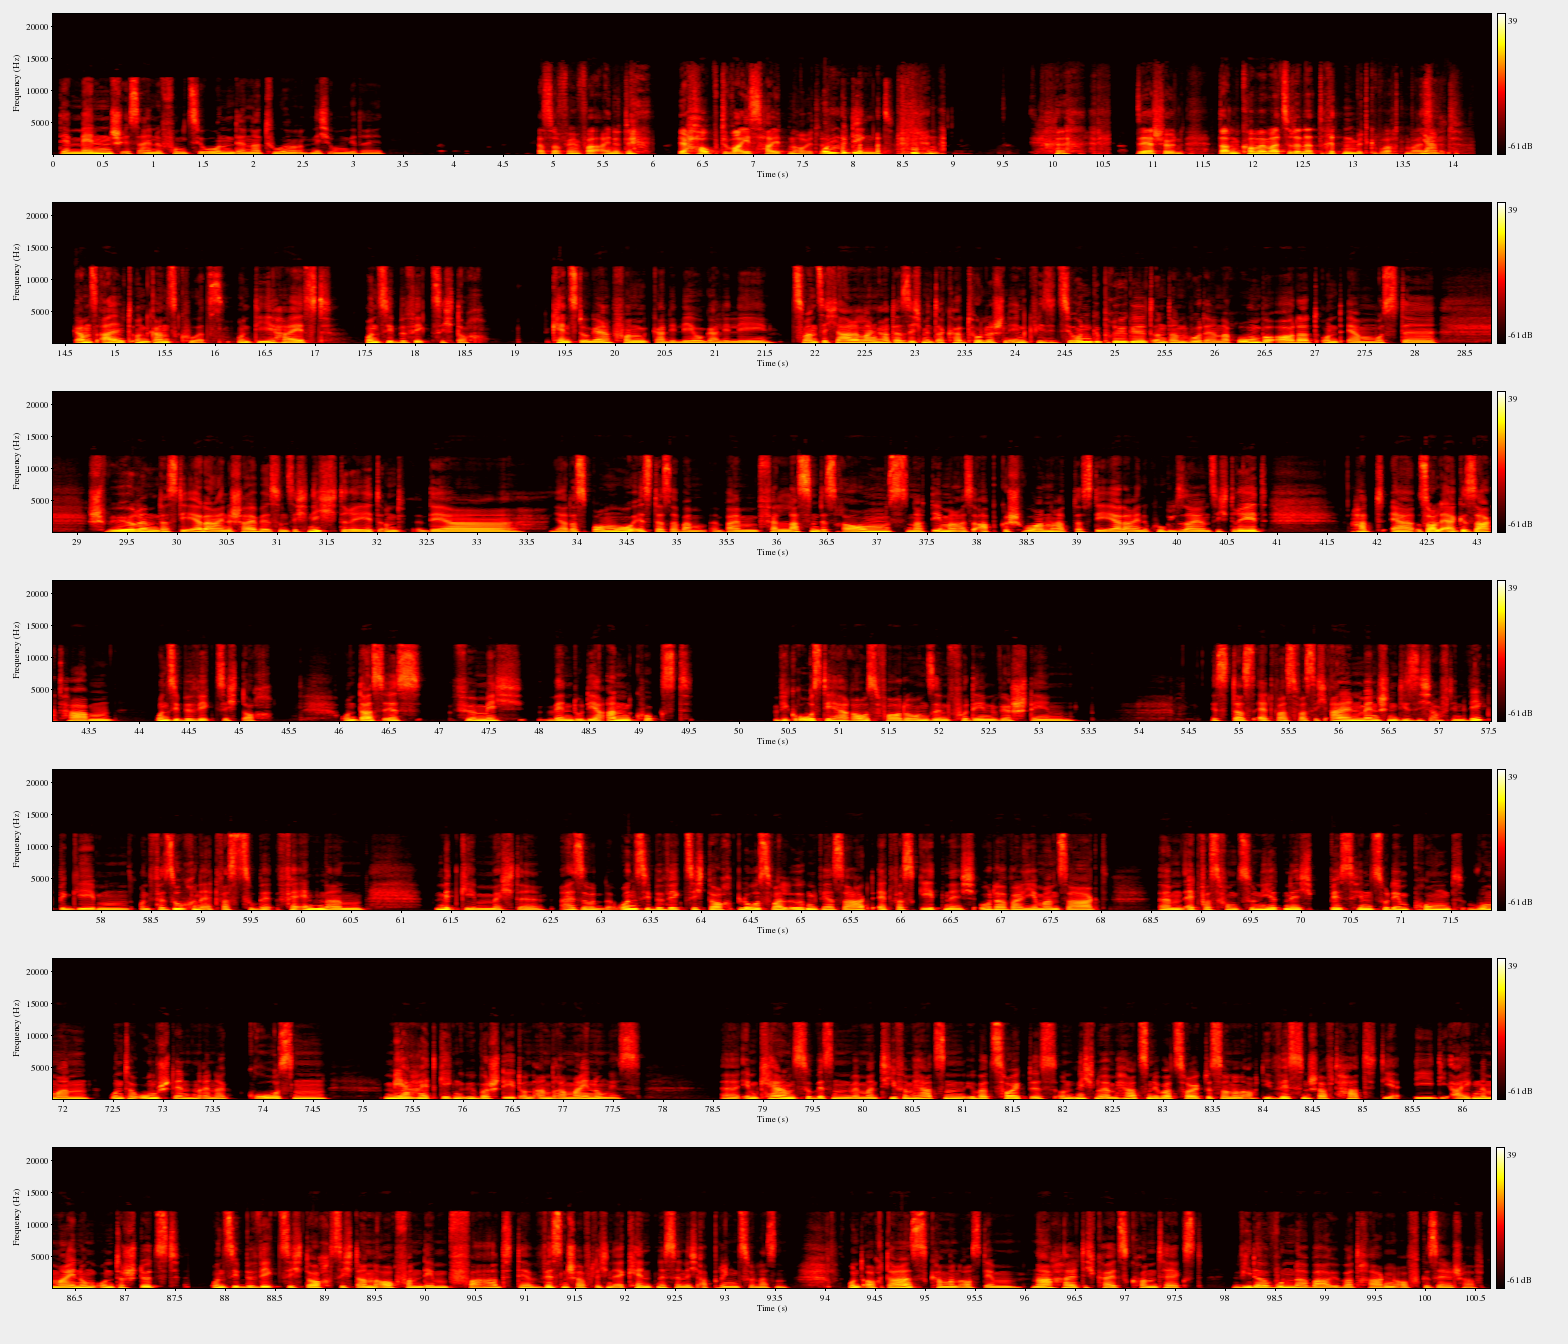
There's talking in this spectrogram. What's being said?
der Mensch ist eine Funktion der Natur und nicht umgedreht. Das ist auf jeden Fall eine der, der Hauptweisheiten heute. Unbedingt. Sehr schön. Dann kommen wir mal zu deiner dritten mitgebrachten Weisheit. Ja, ganz alt und ganz kurz. Und die heißt, und sie bewegt sich doch. Kennst du, gell? Von Galileo Galilei. 20 Jahre lang hat er sich mit der katholischen Inquisition geprügelt und dann wurde er nach Rom beordert und er musste schwören, dass die Erde eine Scheibe ist und sich nicht dreht. Und der, ja, das Bonmot ist, dass er beim, beim Verlassen des Raums, nachdem er also abgeschworen hat, dass die Erde eine Kugel sei und sich dreht, hat er, soll er gesagt haben, und sie bewegt sich doch. Und das ist für mich, wenn du dir anguckst, wie groß die Herausforderungen sind, vor denen wir stehen, ist das etwas, was ich allen Menschen, die sich auf den Weg begeben und versuchen, etwas zu verändern, mitgeben möchte. Also, und sie bewegt sich doch bloß, weil irgendwer sagt, etwas geht nicht oder weil jemand sagt, ähm, etwas funktioniert nicht, bis hin zu dem Punkt, wo man unter Umständen einer großen Mehrheit gegenübersteht und anderer Meinung ist äh, im Kern zu wissen, wenn man tief im Herzen überzeugt ist und nicht nur im Herzen überzeugt ist, sondern auch die Wissenschaft hat, die die, die eigene Meinung unterstützt und sie bewegt sich doch, sich dann auch von dem Pfad der wissenschaftlichen Erkenntnisse nicht abbringen zu lassen. Und auch das kann man aus dem Nachhaltigkeitskontext wieder wunderbar übertragen auf Gesellschaft.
